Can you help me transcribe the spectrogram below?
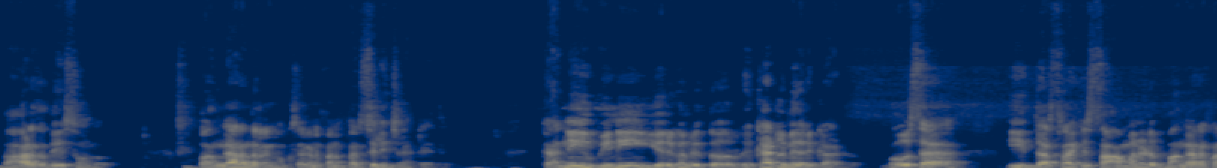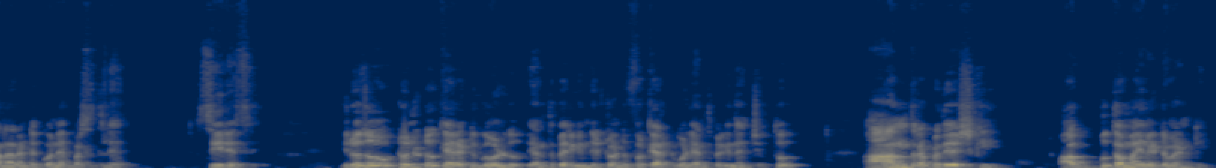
భారతదేశంలో బంగారం ధరని ఒకసారి మనం పరిశీలించినట్టయితే. కానీ విని ఎరుగని రికార్డుల మీద రికార్డులు బహుశా ఈ దసరాకి సామాన్యుడు బంగారం కొనాలంటే కొనే పరిస్థితి లేదు. సీరియస్లీ. ఈరోజు ట్వంటీ టూ క్యారెట్ గోల్డ్ ఎంత పెరిగింది? ట్వంటీ ఫోర్ క్యారెట్ గోల్డ్ ఎంత పెరిగింది అని చెప్తూ ఆంధ్రప్రదేశ్కి అద్భుతమైనటువంటి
